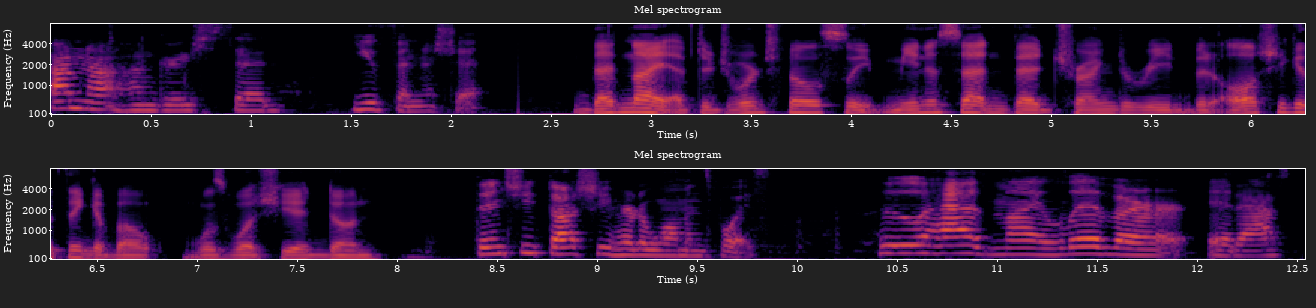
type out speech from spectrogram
I'm not hungry, she said. You finish it. That night, after George fell asleep, Mina sat in bed trying to read, but all she could think about was what she had done. Then she thought she heard a woman's voice. Who has my liver? It asked.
